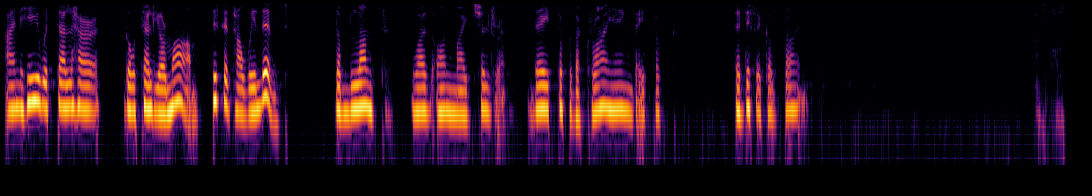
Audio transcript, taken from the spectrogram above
and he would tell her, go tell your mom. This is how we lived. The blunt was on my children. They took the crying, they took the difficult times. I'm sorry.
